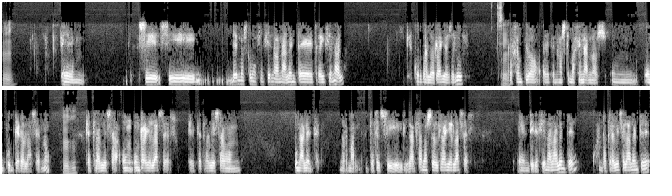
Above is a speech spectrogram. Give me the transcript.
Mm. Si, si vemos cómo funciona una lente tradicional que curva los rayos de luz. Por ejemplo, eh, tenemos que imaginarnos un, puntero láser, ¿no? Que atraviesa un, rayo láser eh, que atraviesa un, una lente normal. Entonces, si lanzamos el rayo láser en dirección a la lente, cuando atraviesa la lente,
